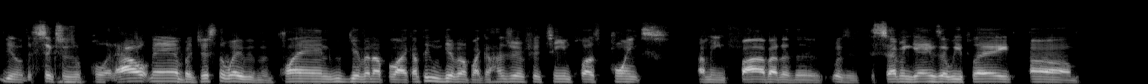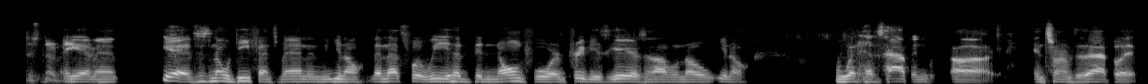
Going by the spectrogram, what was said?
you know, the Sixers will pull it out, man. But just the way we've been playing, we've given up like, I think we've given up like 115 plus points. I mean, five out of the, was it the seven games that we played? Um, Just no and yeah, man. Yeah, it's just no defense, man. And you know, and that's what we had been known for in previous years. And I don't know, you know, what has happened uh in terms of that. But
